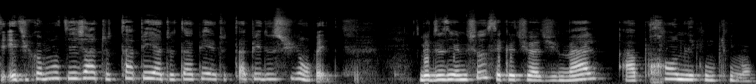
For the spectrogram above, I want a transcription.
Et tu commences déjà à te taper, à te taper, à te taper dessus, en fait. Le deuxième chose, c'est que tu as du mal à prendre les compliments.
